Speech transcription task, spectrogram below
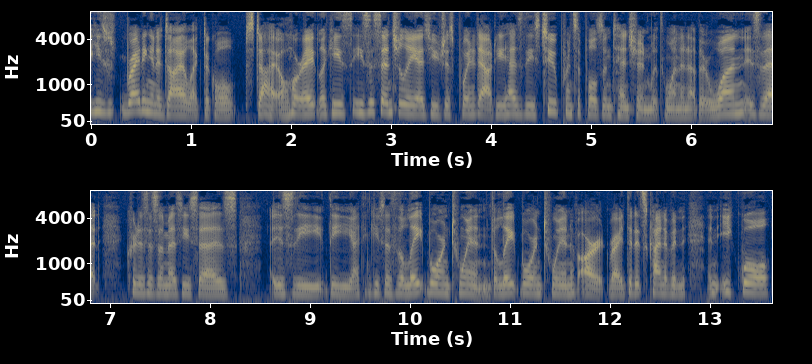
he's writing in a dialectical style, right? Like he's he's essentially, as you just pointed out, he has these two principles in tension with one another. One is that criticism, as he says, is the the I think he says the late born twin, the late born twin of art, right? That it's kind of an, an equal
